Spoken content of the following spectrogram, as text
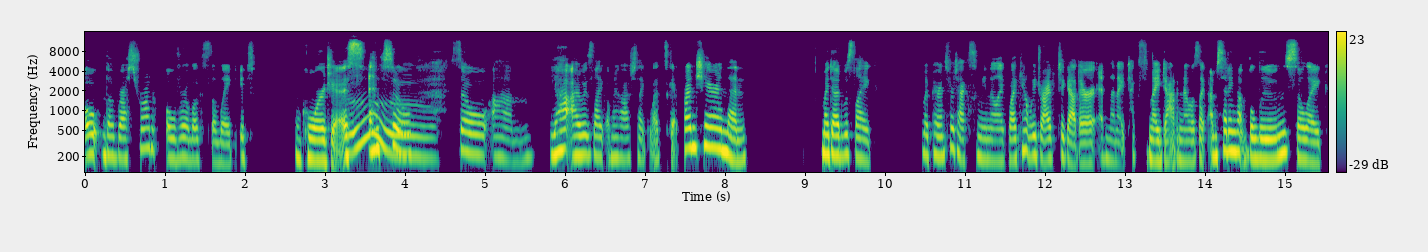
oh, the restaurant overlooks the lake. It's gorgeous. Ooh. And so, so, um, yeah, I was like, oh my gosh, like, let's get brunch here. And then my dad was like, my parents were texting me and they're like, why can't we drive together? And then I texted my dad and I was like, I'm setting up balloons. So, like,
